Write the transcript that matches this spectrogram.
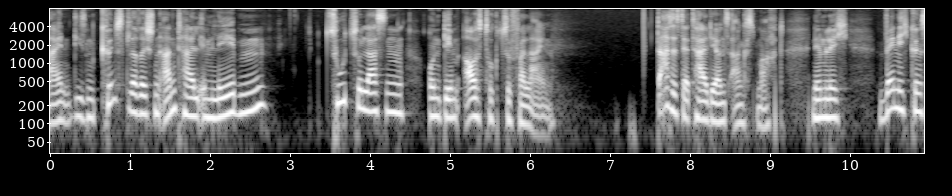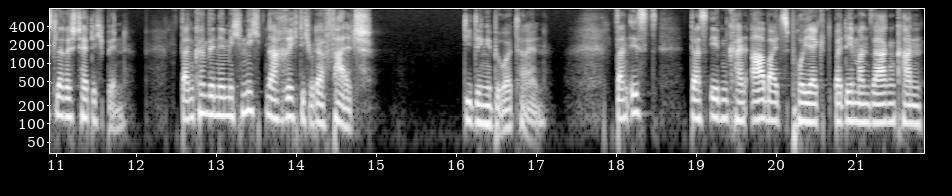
ein, diesen künstlerischen Anteil im Leben zuzulassen und dem Ausdruck zu verleihen. das ist der Teil, der uns Angst macht. Nämlich, wenn ich künstlerisch tätig bin, dann können wir nämlich nicht nach richtig oder falsch die Dinge beurteilen. Dann ist das eben kein Arbeitsprojekt, bei dem man sagen kann,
